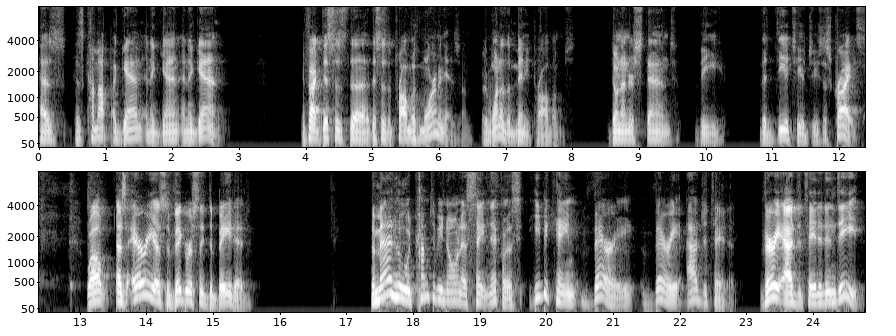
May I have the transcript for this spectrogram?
has, has come up again and again and again. In fact, this is the, this is the problem with Mormonism, or one of the many problems. You don't understand the, the deity of Jesus Christ. Well, as Arius vigorously debated, the man who would come to be known as St. Nicholas, he became very, very agitated. Very agitated indeed.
